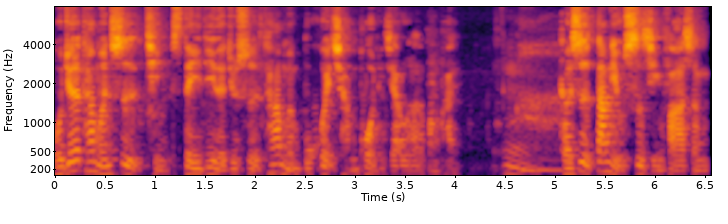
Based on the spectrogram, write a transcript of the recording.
我觉得他们是挺 steady 的，就是他们不会强迫你加入他的帮派。嗯可是当有事情发生，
